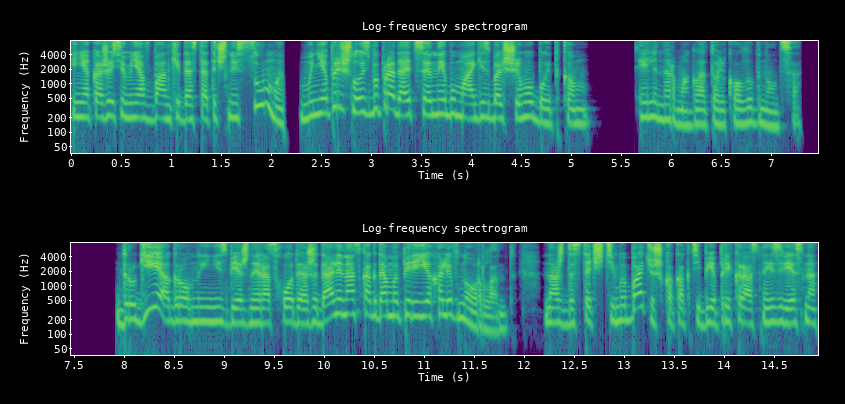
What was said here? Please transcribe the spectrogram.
и не окажись у меня в банке достаточной суммы, мне пришлось бы продать ценные бумаги с большим убытком». Эленор могла только улыбнуться. Другие огромные неизбежные расходы ожидали нас, когда мы переехали в Норланд. Наш досточтимый батюшка, как тебе прекрасно известно,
